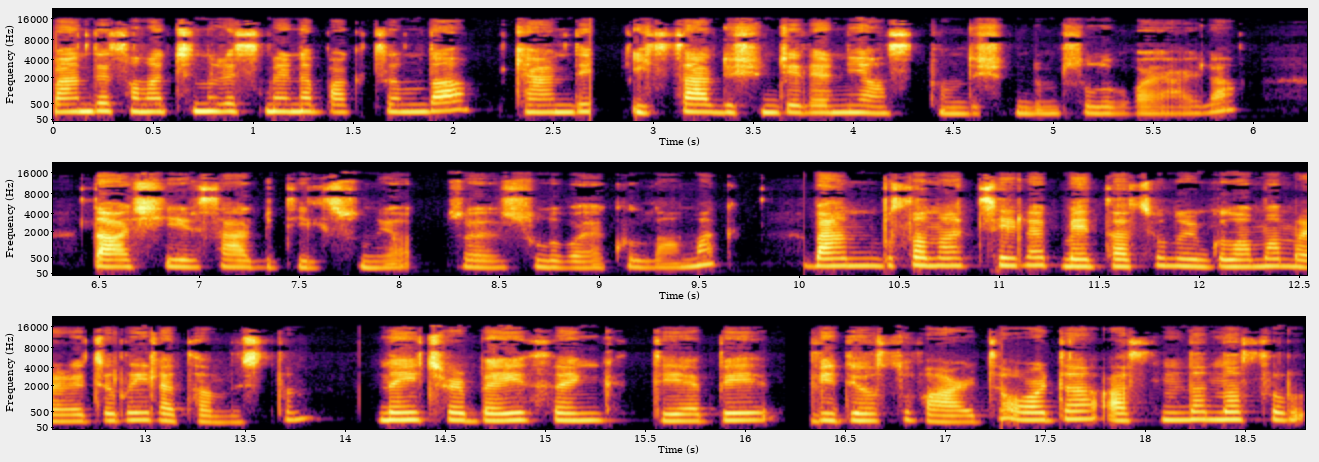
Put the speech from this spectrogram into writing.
Ben de sanatçının resimlerine baktığımda kendi içsel düşüncelerini yansıttığını düşündüm sulu boyayla. Daha şiirsel bir dil sunuyor sulu boya kullanmak. Ben bu sanatçıyla meditasyon uygulamam aracılığıyla tanıştım. Nature Bathing diye bir videosu vardı. Orada aslında nasıl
